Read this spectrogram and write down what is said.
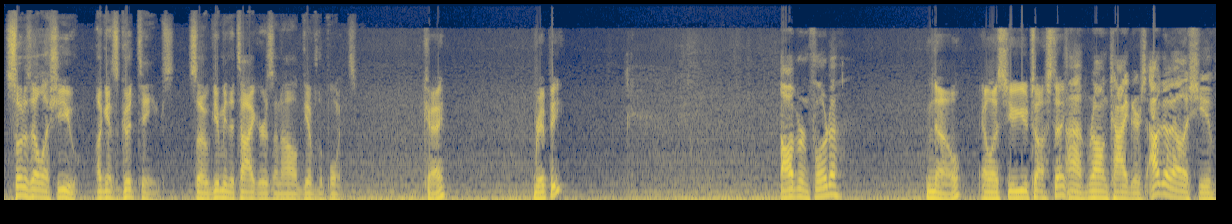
So does LSU against good teams. So give me the Tigers, and I'll give the points. Okay. Rippey? Auburn, Florida. No. LSU, Utah State. Uh, wrong Tigers. I'll go LSU.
